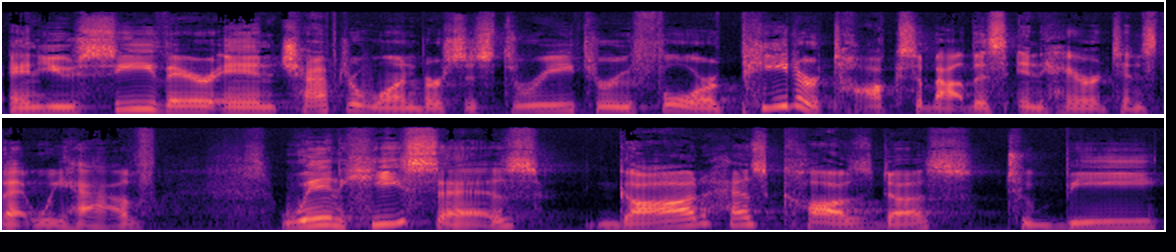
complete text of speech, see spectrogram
and you see there in chapter 1, verses 3 through 4, Peter talks about this inheritance that we have when he says, God has caused us to be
